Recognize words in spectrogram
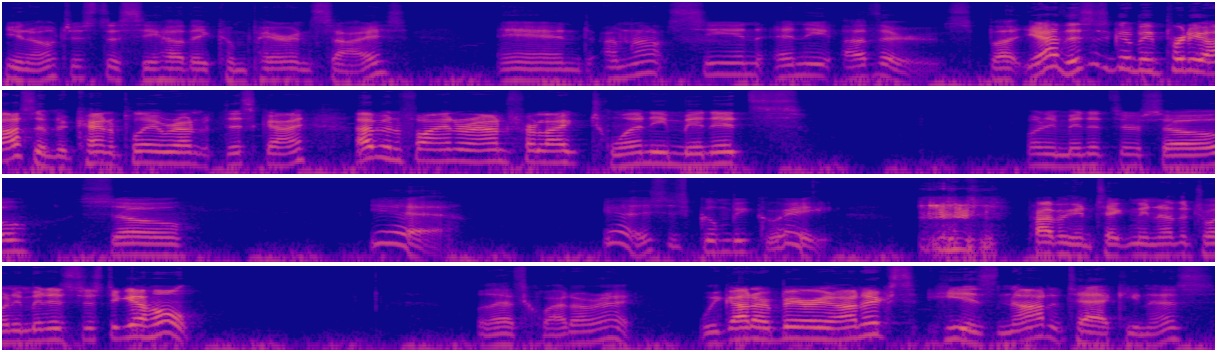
You know, just to see how they compare in size. And I'm not seeing any others. But yeah, this is going to be pretty awesome to kind of play around with this guy. I've been flying around for like 20 minutes. 20 minutes or so. So, yeah. Yeah, this is going to be great. Probably going to take me another 20 minutes just to get home. Well, that's quite alright. We got our Baryonyx. He is not attacking us.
